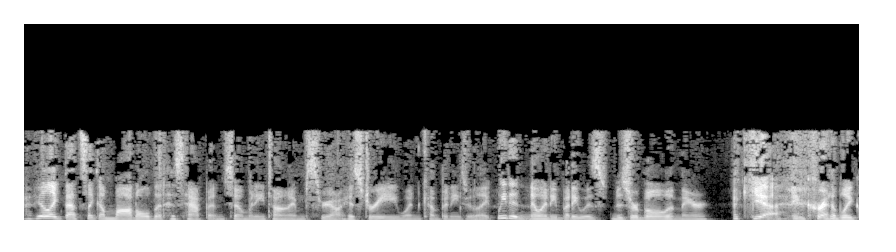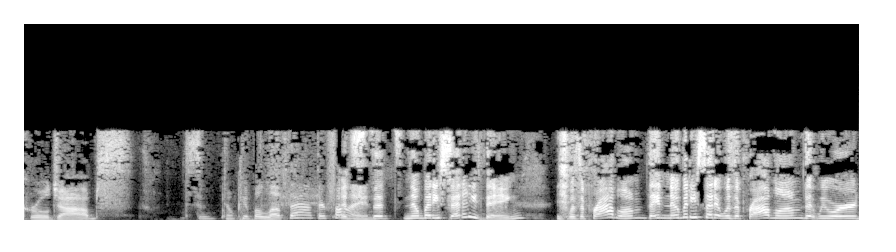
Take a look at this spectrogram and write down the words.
I feel like that's like a model that has happened so many times throughout history when companies are like, we didn't know anybody was miserable in their yeah incredibly cruel jobs. Don't people love that? They're fine. It's, it's, nobody said anything was a problem. They nobody said it was a problem that we were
